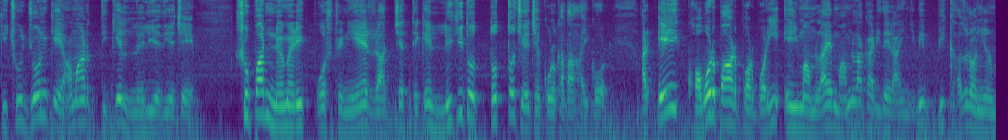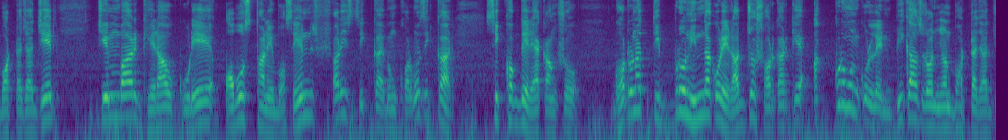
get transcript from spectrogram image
কিছু জনকে আমার দিকে লেলিয়ে দিয়েছে। সুপার নিউমেরিক পোস্ট নিয়ে রাজ্যের থেকে লিখিত তথ্য চেয়েছে কলকাতা হাইকোর্ট। আর এই খবর পাওয়ার পরপরই এই মামলায় মামলাকারীদের আইনজীবী বিকাশ রঞ্জন ভট্টাচার্যের চেম্বার ঘেরাও করে অবস্থানে বসেন শারীর শিক্ষা এবং কর্মশিক্ষার শিক্ষকদের একাংশ। ঘটনার তীব্র নিন্দা করে রাজ্য সরকারকে আক্রমণ করলেন বিকাশ রঞ্জন ভট্টাচার্য।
